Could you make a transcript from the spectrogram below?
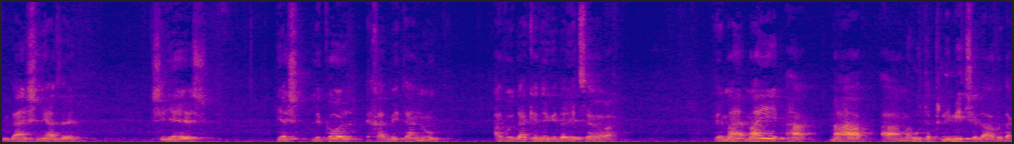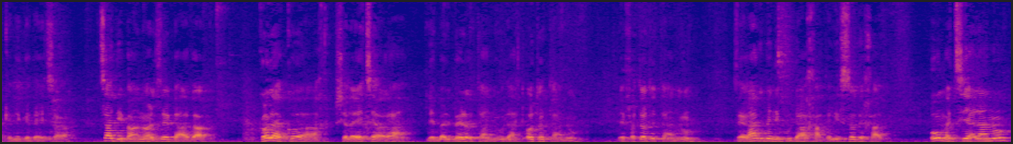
הנקודה השנייה זה שיש יש לכל אחד מאיתנו עבודה כנגד היצר הרע. ומה מה, מה המהות הפנימית של העבודה כנגד היצר הרע? קצת דיברנו על זה בעבר. כל הכוח של היצר הרע לבלבל אותנו, להטעות אותנו, לפתות אותנו, זה רק בנקודה אחת, על יסוד אחד. הוא מציע לנו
